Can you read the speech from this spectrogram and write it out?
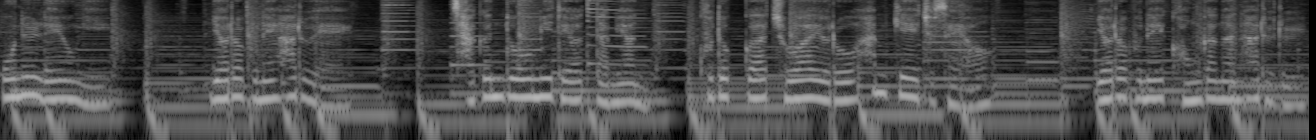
오늘 내용이 여러분의 하루에 작은 도움이 되었다면 구독과 좋아요로 함께 해주세요. 여러분의 건강한 하루를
